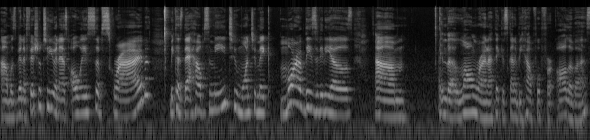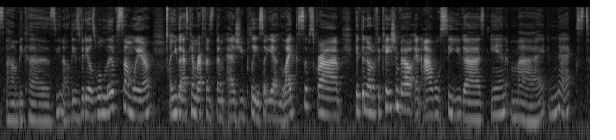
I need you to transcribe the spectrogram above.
um, was beneficial to you. And as always, subscribe because that helps me to want to make more of these videos. Um, in the long run, I think it's going to be helpful for all of us um, because, you know, these videos will live somewhere and you guys can reference them as you please. So, yeah, like, subscribe, hit the notification bell, and I will see you guys in my next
